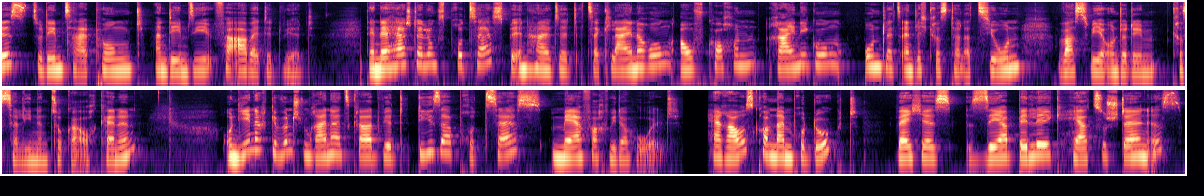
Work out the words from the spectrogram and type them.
bis zu dem Zeitpunkt, an dem sie verarbeitet wird. Denn der Herstellungsprozess beinhaltet Zerkleinerung, Aufkochen, Reinigung und letztendlich Kristallation, was wir unter dem kristallinen Zucker auch kennen. Und je nach gewünschtem Reinheitsgrad wird dieser Prozess mehrfach wiederholt. Heraus kommt ein Produkt, welches sehr billig herzustellen ist,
